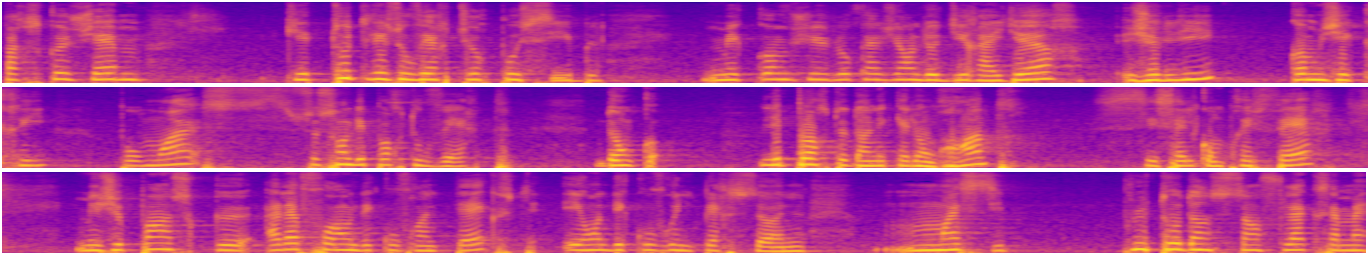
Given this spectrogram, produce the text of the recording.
parce que j'aime qu'il y ait toutes les ouvertures possibles. Mais comme j'ai eu l'occasion de le dire ailleurs, je lis comme j'écris. Pour moi, ce sont des portes ouvertes. Donc, les portes dans lesquelles on rentre, c'est celles qu'on préfère mais je pense que à la fois on découvre un texte et on découvre une personne. Moi, c'est plutôt dans ce sens-là que ça m'a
